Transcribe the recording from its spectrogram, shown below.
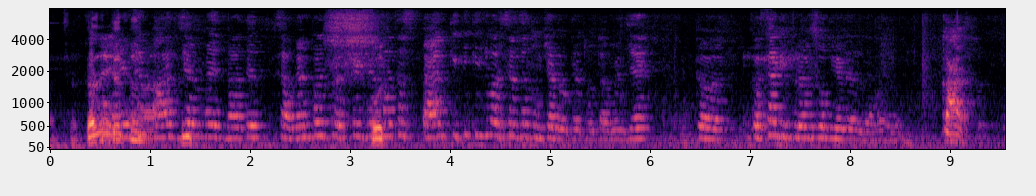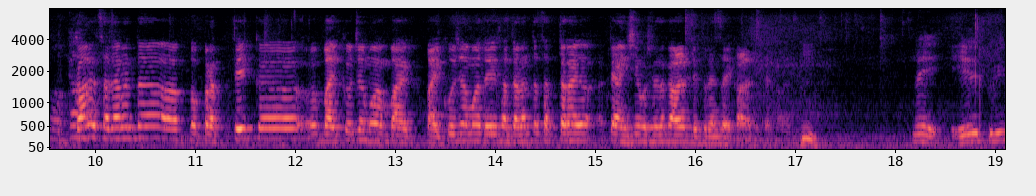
अच्छा. कारण त्यातून पाच जन्म आहेत ना ते साधारणपणे प्रत्येक हो. जन्माचा स्पॅन किती किती वर्षाचा तुमच्या डोक्यात होता? म्हणजे क- कसा डिफरन्स होत गेला? काय? अं, का- काळ साधारणतः प्रत्येक बायकोच्या बायकोच्या मध्ये साधारणतः सत्तर ते ऐंशी वर्षाचा काळ डिफरन्स आहे काळात. नाही हे तुम्ही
